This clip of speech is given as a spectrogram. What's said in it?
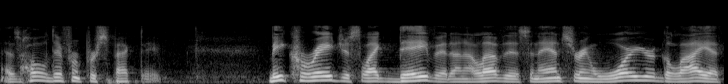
As a whole different perspective. Be courageous like David, and I love this, in answering warrior Goliath.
